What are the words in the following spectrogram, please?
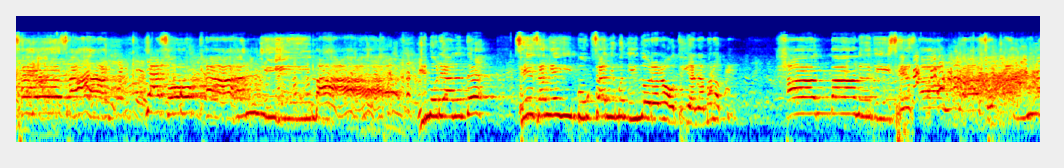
세상 야속한 이마. 이 노래 하는데 세상에 이 목사님은 이 노래를 어떻게 하냐면 한반은 이 세상 야속한 이마.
